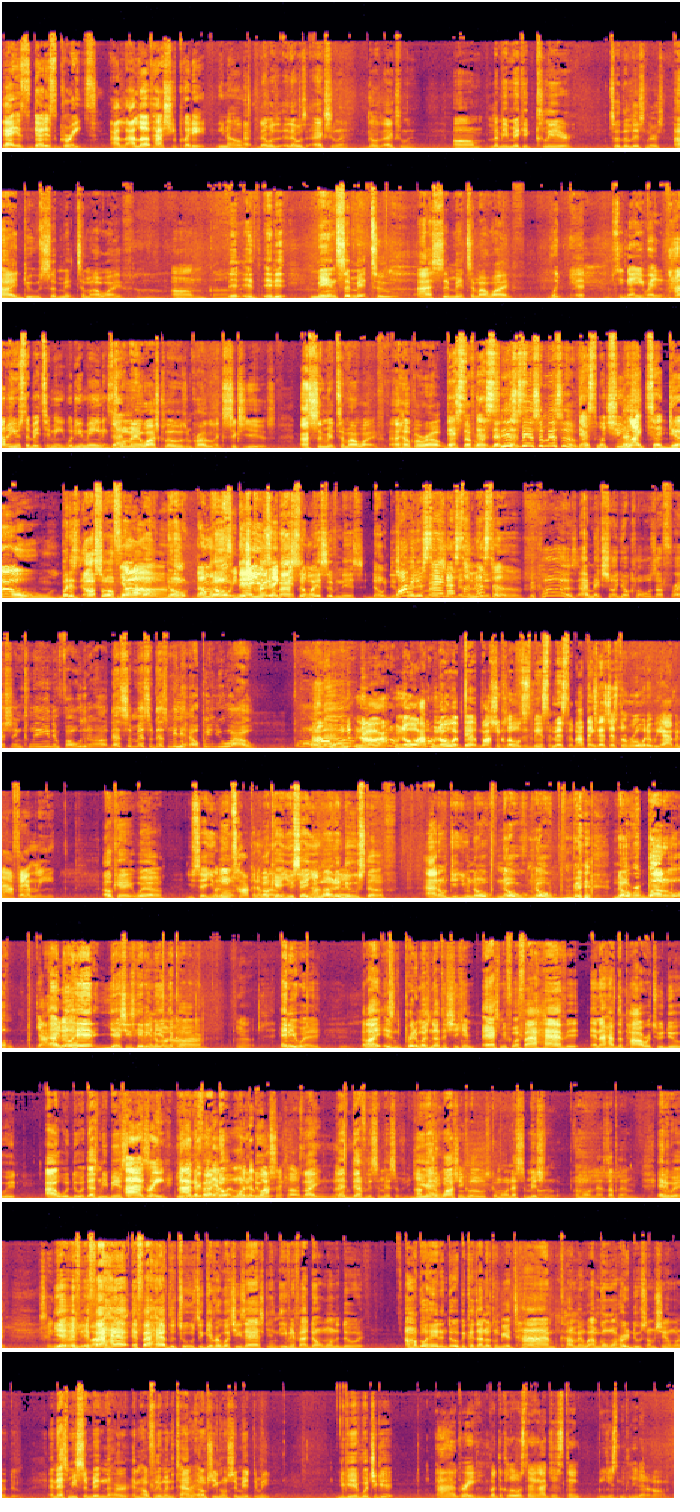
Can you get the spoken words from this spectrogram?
That is that is great. I, I love how she put it. You know, that was that was excellent. That was excellent. Um, let me make it clear to the listeners. I do submit to my wife. Oh, um, it, it, it, it, men submit to. I submit to my wife. What? Uh, See now you ready? How do you submit to me? What do you mean exactly? This woman ain't washed clothes in probably like six years. I submit to my wife. I help her out with stuff. That's, that is being submissive. That's what you that's, like to do. But it's also a form. Yeah. Don't don't don't, don't See, discredit my submissiveness. Don't discredit Why are you saying that's submissive? Because I make sure your clothes are fresh and clean and folded and all. That's submissive. That's me helping you out. Come on, I don't, now. No, I don't know. I don't know if that washing clothes is being submissive. I think that's just the role that we have in our family. Okay, well You say you What are you want- talking about? Okay, you say you want to- do stuff. I don't give you no no no no rebuttal. Y'all I go that? ahead. Yeah, she's hitting Hit me in the car. arm. Yeah. Anyway, like it's pretty much nothing she can ask me for. If I have it and I have the power to do it, I will do it. That's me being submissive. I agree. Even I if agree with I that don't want to the do washing it, the clothes like thing, no. that's definitely submissive. Years Okay. of washing clothes, come on, that's submission. Mm-hmm. Come on now, stop playing with me. Anyway, yeah, if, if I have if I have the tools to give her what she's asking, even if I don't want to do it, I'm gonna go ahead and do it because I know it's gonna be a time coming where I'm gonna want her to do something she don't want to do, and that's me submitting to her. And hopefully, when the time Right. comes, she gonna submit to me. You give what you get. I agree, but the clothes thing, I just think we just need to leave that alone.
